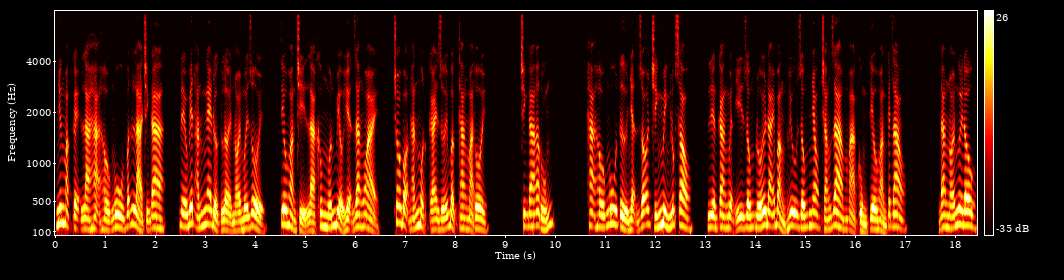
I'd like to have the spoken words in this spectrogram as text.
Nhưng mặc kệ là hạ hầu ngu vẫn là trịnh đa, đều biết hắn nghe được lời nói mới rồi, tiêu hoàn chỉ là không muốn biểu hiện ra ngoài, cho bọn hắn một cái dưới bậc thang mà thôi. Trịnh đa ấp úng. Hạ hầu ngu từ nhận rõ chính mình lúc sau, liền càng nguyện ý giống đối đãi bằng hưu giống nhau trắng ra mà cùng tiêu hoàn kết giao. Đang nói ngươi đâu?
